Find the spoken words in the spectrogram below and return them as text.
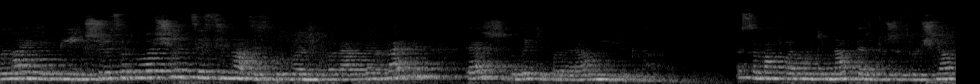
Вона є більшою за площею, це 17,5 квадратних метрів, теж великі панорамні вікна. Сама форма кімнат теж дуже зручна,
